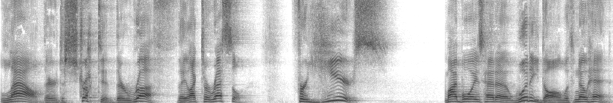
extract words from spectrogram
loud, they're destructive, they're rough, they like to wrestle. For years, my boys had a Woody doll with no head.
